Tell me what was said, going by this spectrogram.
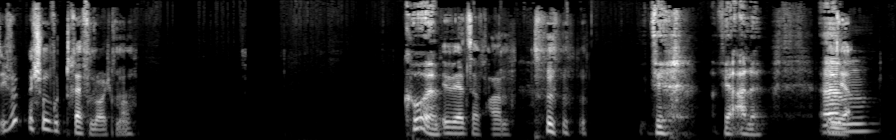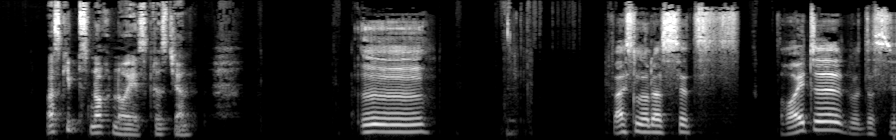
ich würde mich schon gut treffen, euch mal. Cool. Ihr werdet es erfahren. wir, wir alle. Ähm, ja. Was gibt's noch Neues, Christian? Mm, ich weiß nur, dass jetzt heute, das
